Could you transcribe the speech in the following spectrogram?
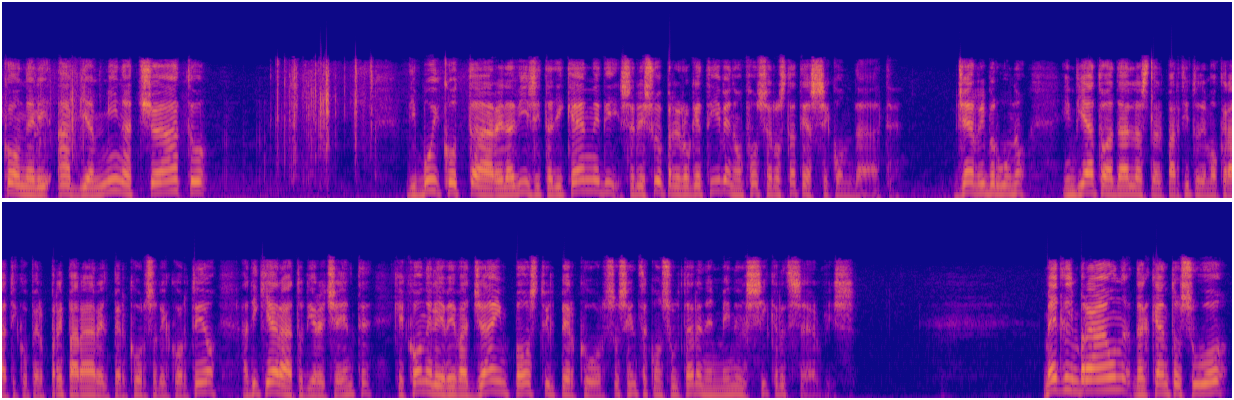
Connelly abbia minacciato di boicottare la visita di Kennedy se le sue prerogative non fossero state assecondate. Jerry Bruno, inviato a Dallas dal Partito Democratico per preparare il percorso del corteo, ha dichiarato di recente che Connelly aveva già imposto il percorso senza consultare nemmeno il Secret Service. Madeleine Brown, dal canto suo,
